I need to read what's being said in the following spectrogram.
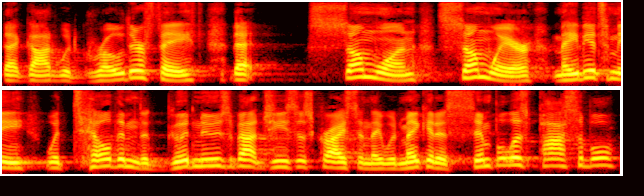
that God would grow their faith, that someone somewhere, maybe it's me, would tell them the good news about Jesus Christ and they would make it as simple as possible,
